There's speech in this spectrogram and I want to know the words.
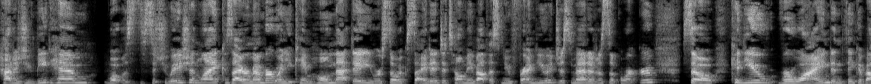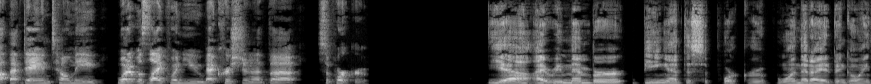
how did you meet him? What was the situation like? Because I remember when you came home that day, you were so excited to tell me about this new friend you had just met at a support group. So, can you rewind and think about that day and tell me what it was like when you met Christian at the support group? Yeah, I remember being at the support group, one that I had been going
